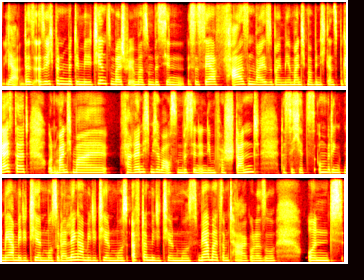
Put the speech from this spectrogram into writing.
ja, das, also ich bin mit dem Meditieren zum Beispiel immer so ein bisschen, es ist sehr phasenweise bei mir. Manchmal bin ich ganz begeistert und manchmal verrenne ich mich aber auch so ein bisschen in dem Verstand, dass ich jetzt unbedingt mehr meditieren muss oder länger meditieren muss, öfter meditieren muss, mehrmals am Tag oder so. Und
